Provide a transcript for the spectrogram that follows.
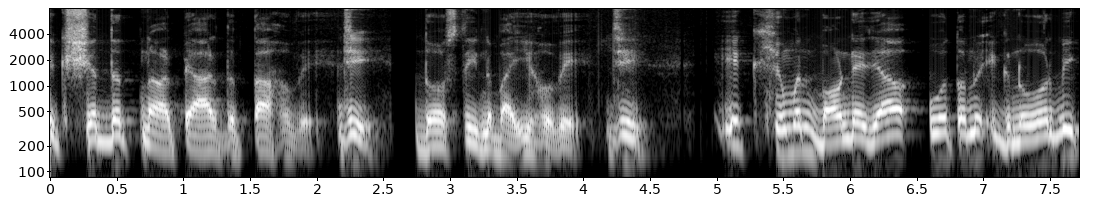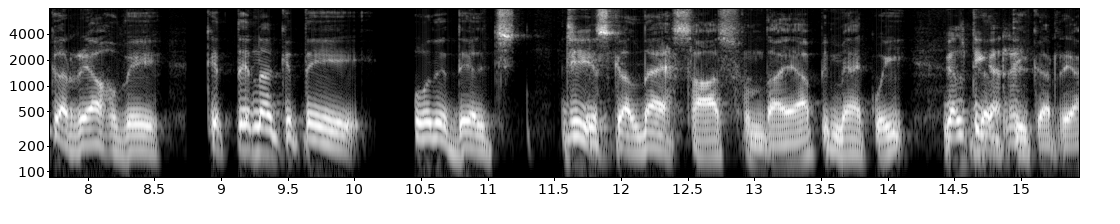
ਇੱਕ ਸ਼ਿੱਦਤ ਨਾਲ ਪਿਆਰ ਦਿੱਤਾ ਹੋਵੇ। ਜੀ। ਦੋਸਤੀ ਨਿਭਾਈ ਹੋਵੇ। ਜੀ। ਇੱਕ ਹਿਊਮਨ ਬੌਂਡੇਜ ਆ ਉਹ ਤੁਹਾਨੂੰ ਇਗਨੋਰ ਵੀ ਕਰ ਰਿਹਾ ਹੋਵੇ। ਕਿਤੇ ਨਾ ਕਿਤੇ ਉਹਦੇ ਦਿਲ 'ਚ ਜੀ। ਇਸ ਗੱਲ ਦਾ ਅਹਿਸਾਸ ਹੁੰਦਾ ਆ ਕਿ ਮੈਂ ਕੋਈ ਗਲਤੀ ਕਰ ਰਿਹਾ। ਕਰ ਰਿਹਾ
